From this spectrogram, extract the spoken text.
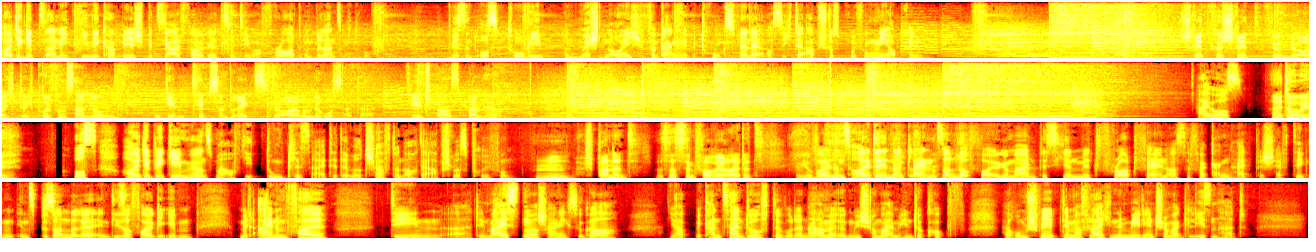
Heute gibt es eine IWKB-Spezialfolge zum Thema Fraud und Bilanzbetrug. Wir sind Urs und Tobi und möchten euch vergangene Betrugsfälle aus Sicht der Abschlussprüfung näher bringen. Schritt für Schritt führen wir euch durch Prüfungshandlungen und geben Tipps und Tricks für euren Berufsalltag. Viel Spaß beim Hören. Hi Urs. Hi Tobi. Urs, heute begeben wir uns mal auf die dunkle Seite der Wirtschaft und auch der Abschlussprüfung. Hm, spannend. Was hast du denn vorbereitet? Wir wollen uns heute in einer kleinen Sonderfolge mal ein bisschen mit Fraudfällen aus der Vergangenheit beschäftigen. Insbesondere in dieser Folge eben mit einem Fall, den äh, den meisten wahrscheinlich sogar ja bekannt sein dürfte, wo der Name irgendwie schon mal im Hinterkopf herumschwebt, den man vielleicht in den Medien schon mal gelesen hat.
